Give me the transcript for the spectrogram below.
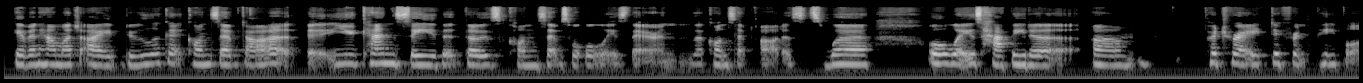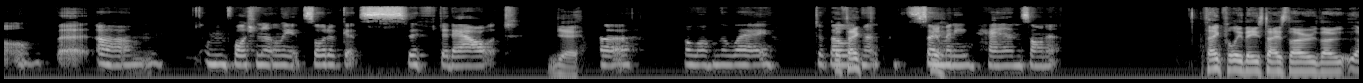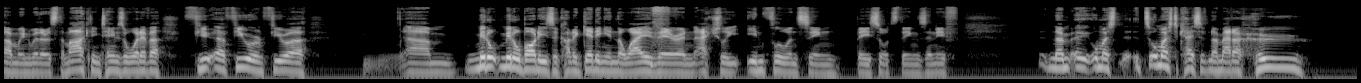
given how much I do look at concept art, uh, you can see that those concepts were always there, and the concept artists were always happy to um, portray different people. But um, unfortunately, it sort of gets sifted out Yeah, uh, along the way. thank- Development, so yeah. many hands on it. Thankfully, these days, though, though I mean, whether it's the marketing teams or whatever, few, uh, fewer and fewer um, middle middle bodies are kind of getting in the way there and actually influencing these sorts of things. And if no, almost it's almost a case of no matter who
